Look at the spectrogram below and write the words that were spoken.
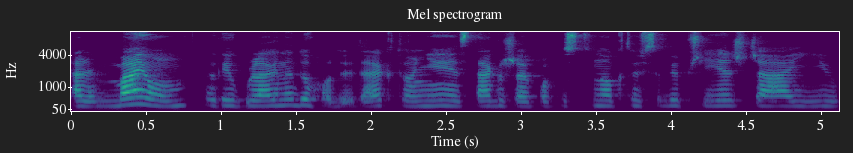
ale mają regularne dochody, tak? To nie jest tak, że po prostu no, ktoś sobie przyjeżdża i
